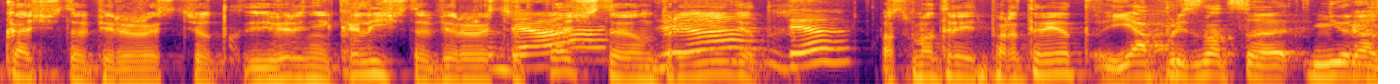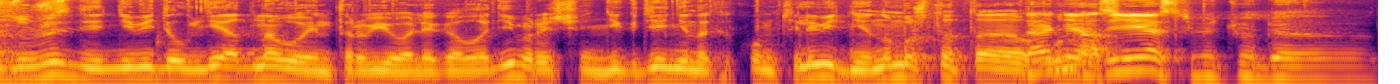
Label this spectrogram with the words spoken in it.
качество перерастет, вернее, количество перерастет да, в качество, и он да, приедет да. посмотреть портрет. Я, признаться, ни разу в жизни не видел ни одного интервью Олега Владимировича, ни нигде, ни на каком телевидении. Ну, может, это да у нет, нас есть в Ютубе.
